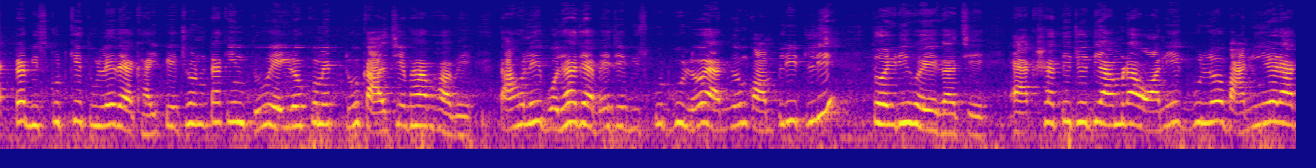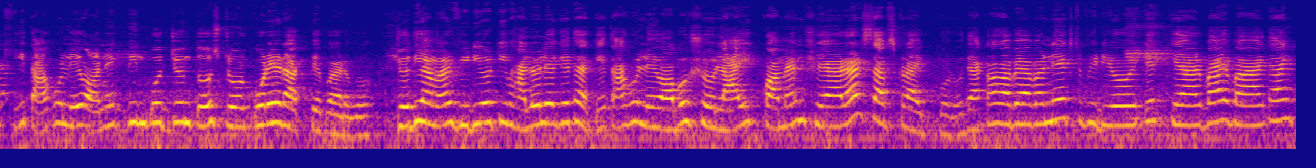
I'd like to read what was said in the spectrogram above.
একটা বিস্কুটকে তুলে দেখাই, পেছনটা কিন্তু এই রকম একটু কালচে ভাব হবে। তাহলেই বোঝা যাবে যে বিস্কুটগুলো একদম কমপ্লিটলি তৈরি হয়ে গেছে। একসাথে যদি আমরা অনেকগুলো বানিয়ে রাখি, তাহলে অনেক দিন পর্যন্ত স্টোর করে রাখতে পারব। যদি আমার ভিডিওটি ভালো লেগে থাকে, তাহলে অবশ্য লাইক কমেন্ট শেয়ার আর সাবস্ক্রাইব করো। দেখা হবে আবার next video take care bye bye thank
